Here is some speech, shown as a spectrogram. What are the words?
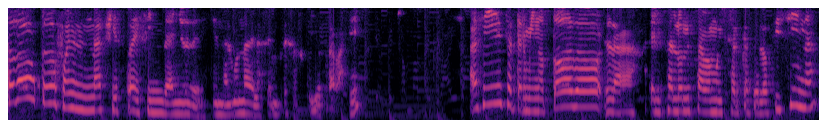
Todo, todo fue en una fiesta de fin de año de, en alguna de las empresas que yo trabajé. Así se terminó todo, la, el salón estaba muy cerca de la oficina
